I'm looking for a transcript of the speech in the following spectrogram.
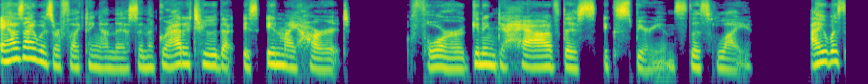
As I was reflecting on this and the gratitude that is in my heart for getting to have this experience, this life, I was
